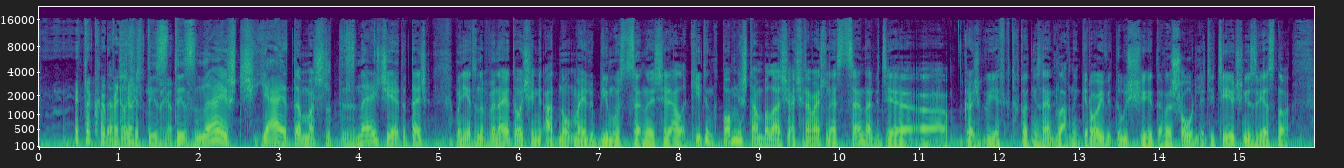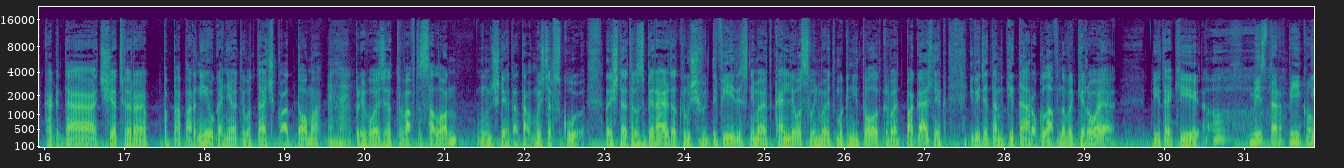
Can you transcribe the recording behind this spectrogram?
Такой Да, точно, ты, ты знаешь, чья это машина, ты знаешь, чья это тачка. Мне это напоминает очень одну мою любимую сцену из сериала «Кидинг». Помнишь, там была оч- очаровательная сцена, где, э, короче, если кто-то не знает, главный герой, ведущий ТВ-шоу для детей очень известного, когда четверо парней угоняют его тачку от дома, Мгм. привозят в автосалон, ну, начинают, а там в мастерскую, начинают разбирают, откручивают двери, снимают колеса, вынимают магнитол, открывают багажник и видят там гитару главного героя, и такие, Мистер Пикл.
